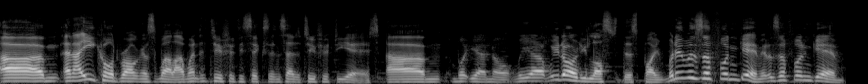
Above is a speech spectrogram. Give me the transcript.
Um, and I ecoed wrong as well. I went to 256 instead of 258. Um, but yeah, no, we uh, we'd already lost at this point. But it was a fun game. It was a fun game.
